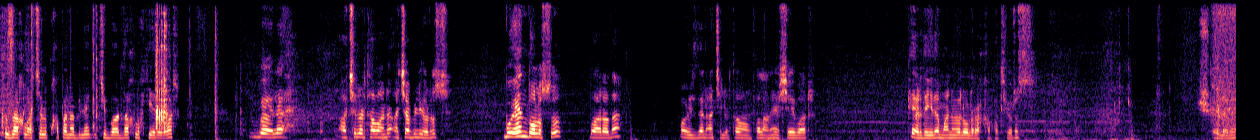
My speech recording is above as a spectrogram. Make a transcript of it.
kızakla açılıp kapanabilen iki bardaklık yeri var. Böyle açılır tavanı açabiliyoruz. Bu en dolusu bu arada. O yüzden açılır tavan falan her şey var. Perdeyi de manuel olarak kapatıyoruz. Şöyle de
